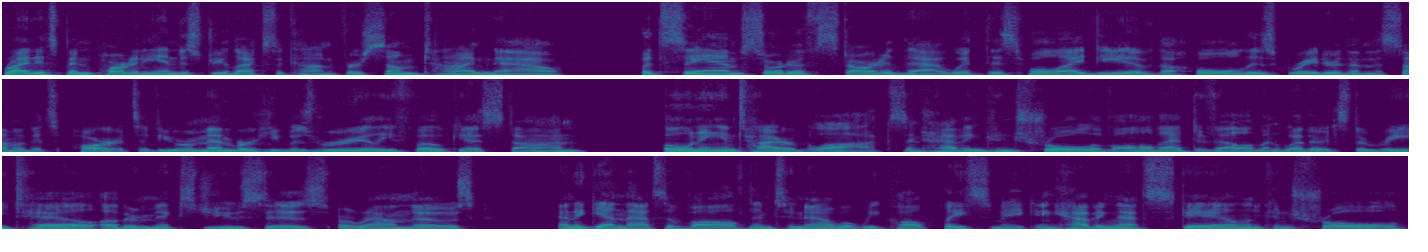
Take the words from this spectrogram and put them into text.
right? It's been part of the industry lexicon for some time now, but Sam sort of started that with this whole idea of the whole is greater than the sum of its parts. If you remember, he was really focused on owning entire blocks and having control of all that development, whether it's the retail, other mixed uses around those. And again, that's evolved into now what we call placemaking, having that scale and control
